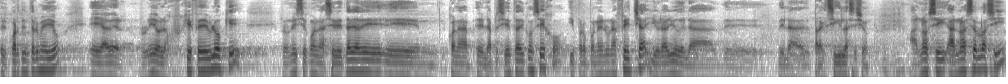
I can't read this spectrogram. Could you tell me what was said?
el, cuarto intermedio, eh, haber reunido a los jefes de bloque, reunirse con la secretaria de, con eh, la, presidenta del consejo y proponer una fecha y horario de la, de, la para seguir la sesión. A no, a no hacerlo así,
